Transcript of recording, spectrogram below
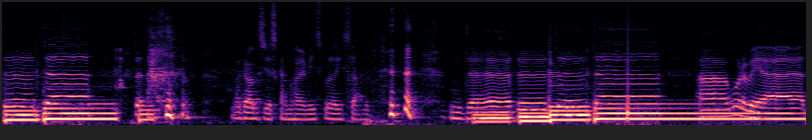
da, da, da. My dog's just come home. He's really excited. da, da, da, uh, what are we at?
